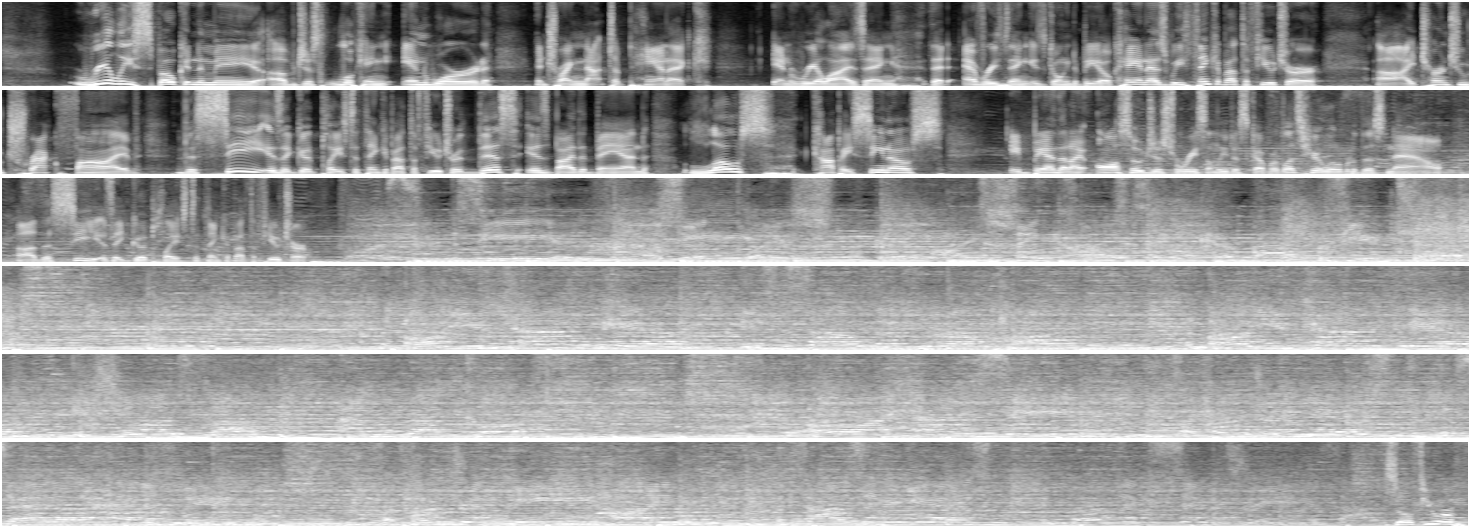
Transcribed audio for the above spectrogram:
really spoken to me of just looking inward and trying not to panic and realizing that everything is going to be okay. And as we think about the future, uh, I turn to track five. The Sea is a good place to think about the future. This is by the band Los Campesinos a band that I also just recently discovered. Let's hear a little bit of this now. Uh, the sea is a good place to think about the future. The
